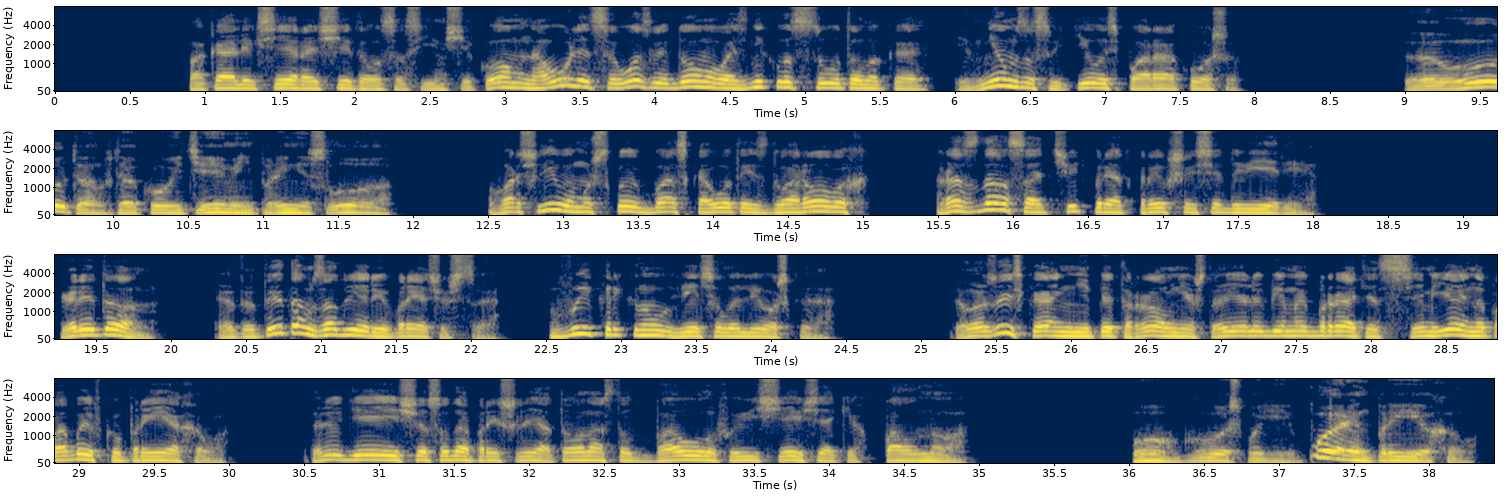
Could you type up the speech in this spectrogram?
Пока Алексей рассчитывался с ямщиком, на улице возле дома возникла сутолока, и в нем засветилась пара окошек. «Кого там в такую темень принесло?» Ворчливый мужской бас кого-то из дворовых раздался от чуть приоткрывшейся двери. «Харитон, это ты там за дверью прячешься?» — выкрикнул весело Лёшка. «Доложись-ка Анне Петровне, что ее любимый братец с семьей на побывку приехал. Да людей еще сюда пришли, а то у нас тут баулов и вещей всяких полно». «Ох, господи, парень приехал!»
